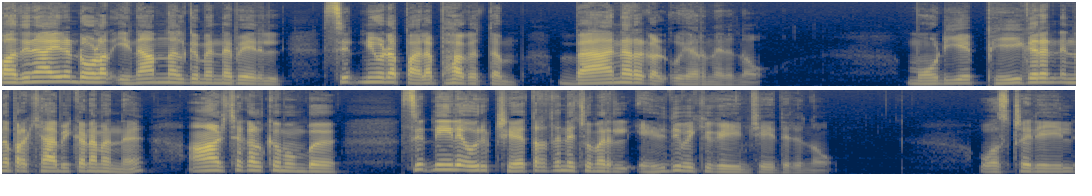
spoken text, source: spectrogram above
പതിനായിരം ഡോളർ ഇനാം നൽകുമെന്ന പേരിൽ സിഡ്നിയുടെ പല ഭാഗത്തും ബാനറുകൾ ഉയർന്നിരുന്നു. മോഡിയെ ഭീകരൻ എന്ന് പ്രഖ്യാപിക്കണമെന്ന് ആഴ്ചകൾക്ക് മുമ്പ് സിഡ്നിയിലെ ഒരു ക്ഷേത്രത്തിന്റെ ചുമരിൽ എഴുതിവെക്കുകയും ചെയ്തിരുന്നു. ഓസ്ട്രേലിയയിൽ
